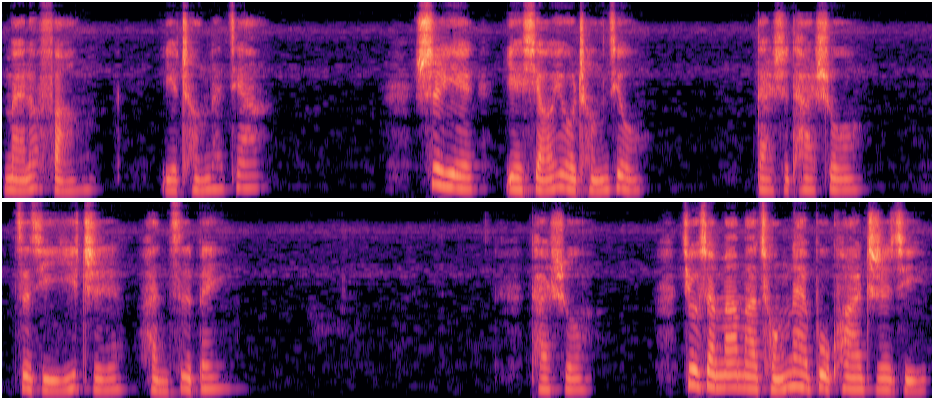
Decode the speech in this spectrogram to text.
买了房，也成了家，事业也小有成就。但是他说。自己一直很自卑。他说：“就算妈妈从来不夸自己，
